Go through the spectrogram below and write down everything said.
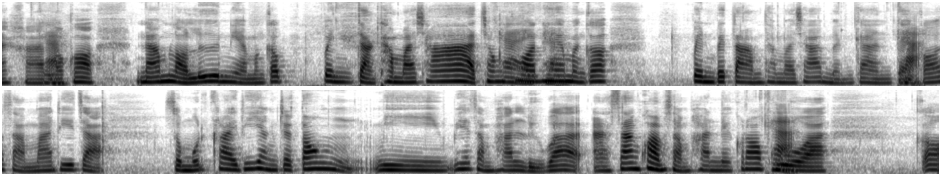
นะคะค่ะแล้วก็น้ำหล่อลื่นเนี่ยมันก็เป็นจากธรรมชาติ ช่องใช่คลอดแห้งค่ะมันก็เป็นไปตามธรรมชาติเหมือนกัน แต่ค่ะก็สามารถที่จะสมมติใครที่ยังจะต้องมีเพศสัมพันธ์ หรือว่าอะสร้างความสัมพันธ์ในครอบครัว ก็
